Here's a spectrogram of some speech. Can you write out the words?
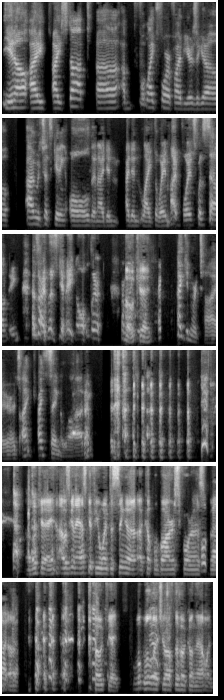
You know, I I stopped uh like four or five years ago. I was just getting old, and I didn't I didn't like the way my voice was sounding as I was getting older. I'm like, okay, you know, I, I, can retire. It's, I I sang a lot. Okay, I was going to ask if you wanted to sing a, a couple bars for us, oh, but God, uh, okay, we'll, we'll let you off the hook on that one.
